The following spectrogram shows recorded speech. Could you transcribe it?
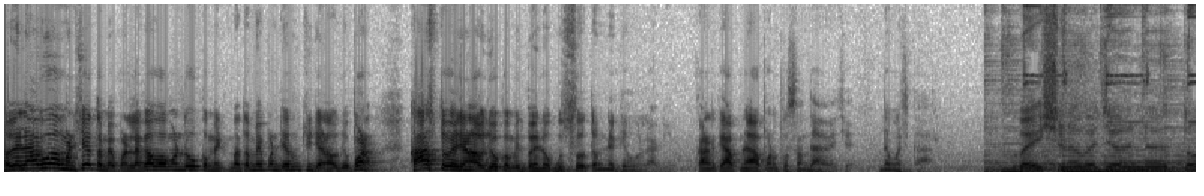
હવે લાગવા માંડશે, તમે પણ લગાવવા માંડો, કમેન્ટમાં તમે પણ જરૂરથી જણાવજો. પણ ખાસ તો એ જણાવજો કે અમિતભાઈનો ગુસ્સો તમને કેવો લાગ્યો? કારણ કે આપને આ પણ પસંદ આવે છે. નમસ્કાર. વૈષ્ણવજન તો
